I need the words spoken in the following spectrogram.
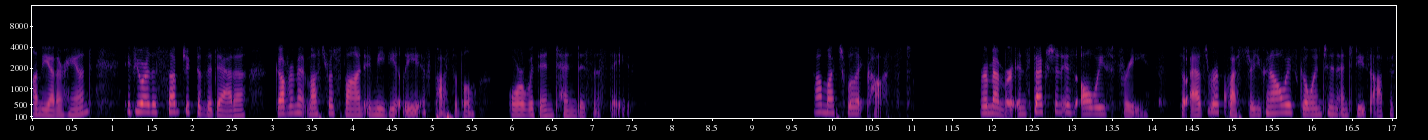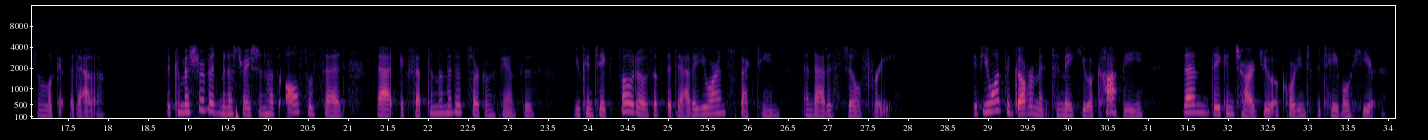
On the other hand, if you are the subject of the data, government must respond immediately if possible or within 10 business days. How much will it cost? Remember, inspection is always free, so as a requester, you can always go into an entity's office and look at the data. The Commissioner of Administration has also said that, except in limited circumstances, you can take photos of the data you are inspecting, and that is still free. If you want the government to make you a copy, then they can charge you according to the table here.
